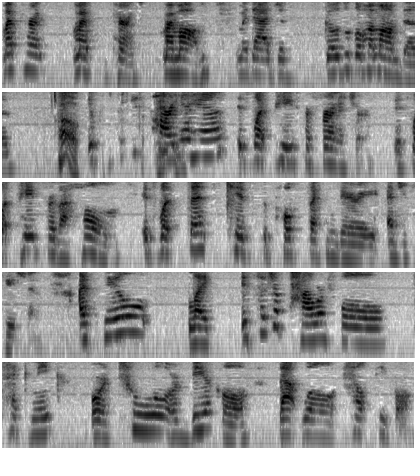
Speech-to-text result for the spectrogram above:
my parents, my parents, my mom, my dad just goes with what my mom does. Oh. If these partner hands is what paid for furniture. It's what paid for the home. It's what sent kids to post secondary education. I feel like it's such a powerful technique or tool or vehicle that will help people.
